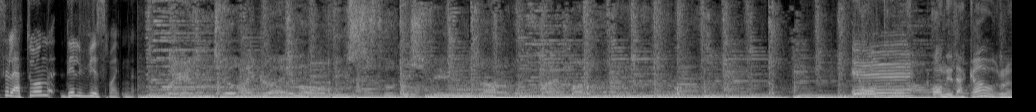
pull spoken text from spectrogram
c'est la tourne d'Elvis maintenant. Et Euh, on trouve qu'on est d'accord, là.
